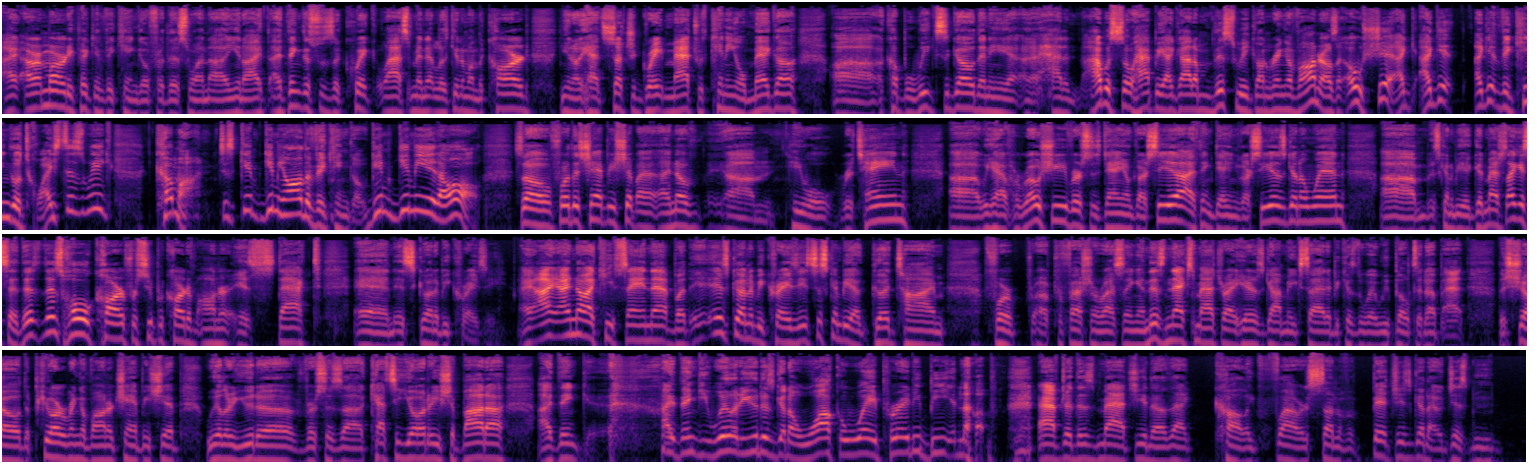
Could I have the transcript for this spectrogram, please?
I, I'm already picking Vikingo for this one. Uh, you know, I, I think this was a quick last minute. Let's get him on the card. You know, he had such a great match with Kenny Omega uh, a couple weeks ago. Then he uh, had. I was so happy I got him this week on Ring of Honor. I was like, oh shit, I, I get I get Vikingo twice this week. Come on, just give give me all the Vikingo. Give give me it all. So for the championship, I, I know um, he will retain. Uh, we have Hiroshi versus Daniel Garcia. I think Daniel Garcia is going to win. Um, it's going to be a good match. Like I said, this this whole card for Super Card of Honor is stacked, and it's going to be crazy. I, I know I keep saying that, but it's going to be crazy. It's just going to be a good time for uh, professional wrestling. And this next match right here has got me excited because the way we built it up at the show, the Pure Ring of Honor Championship, Wheeler Yuta versus uh, Katsuyori Shibata. I think. I think Wheeler Yuta's gonna walk away pretty beaten up after this match. You know that cauliflower son of a bitch. He's gonna just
